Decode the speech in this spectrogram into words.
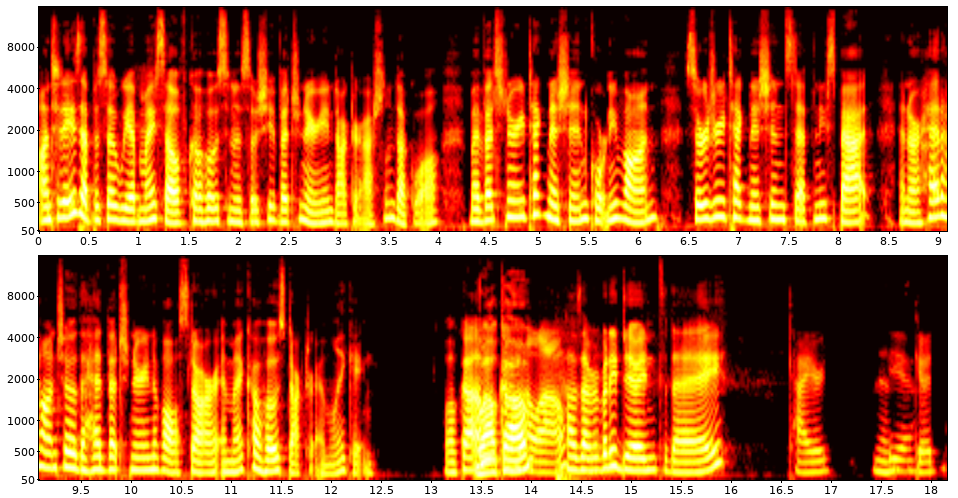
On today's episode, we have myself, co-host and associate veterinarian Dr. Ashlyn Duckwall, my veterinary technician Courtney Vaughn, surgery technician Stephanie Spat, and our head honcho, the head veterinarian of All Star, and my co-host Dr. Emily King. Welcome. Welcome. Hello. How's everybody doing today? Tired. Yeah. Good.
